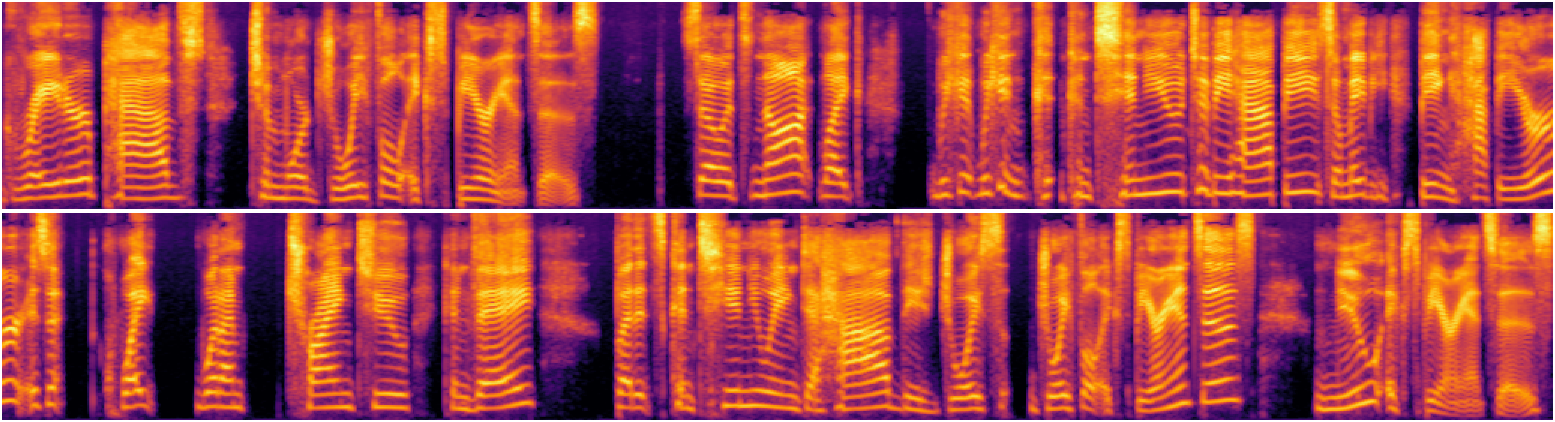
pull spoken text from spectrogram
greater paths to more joyful experiences. So it's not like we can we can c- continue to be happy. So maybe being happier isn't quite what I'm trying to convey, but it's continuing to have these joy, joyful experiences, new experiences.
